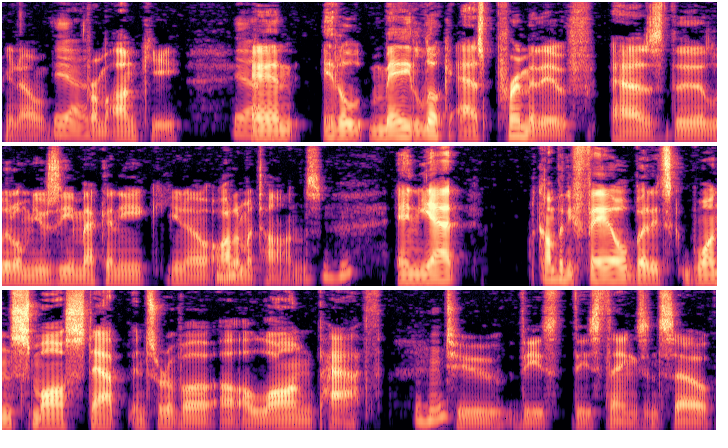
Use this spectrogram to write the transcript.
You know, Yeah. from Anki. Yeah. And it'll may look as primitive as the little Musée Mécanique, you know, Mhm. automatons Mhm. and yet a company failed but it's one small step in sort of a a long path Mhm. to these these things and so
